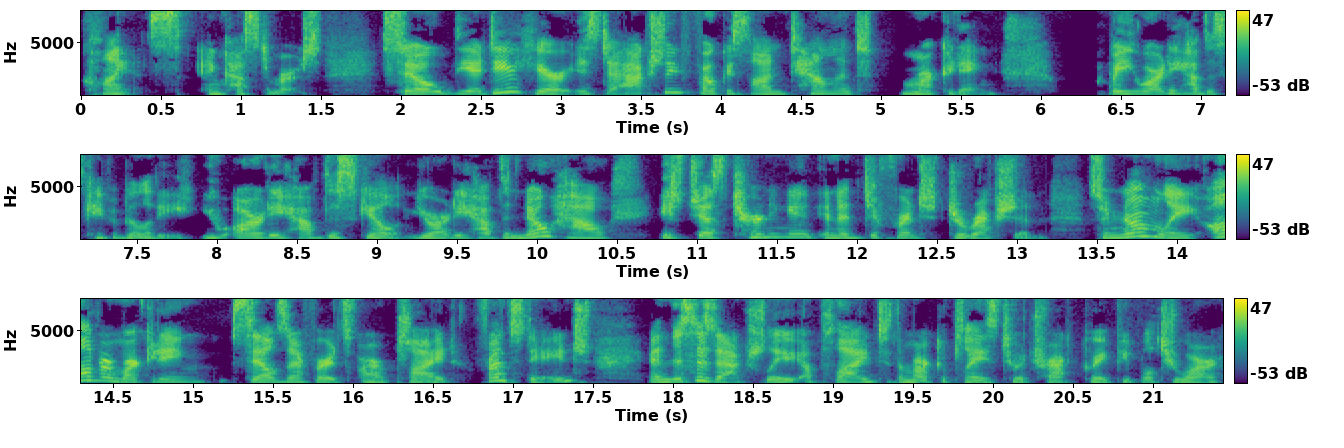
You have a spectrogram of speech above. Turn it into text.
clients and customers. So the idea here is to actually focus on talent marketing. But you already have this capability. You already have the skill. You already have the know how. It's just turning it in a different direction. So normally all of our marketing sales efforts are applied front stage. And this is actually applied to the marketplace to attract great people to our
